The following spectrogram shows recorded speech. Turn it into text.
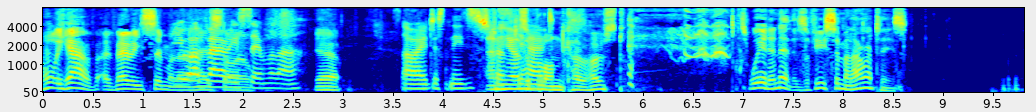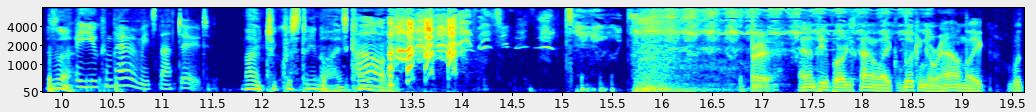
we have a very similar. you are very hairstyle. similar. Yeah, Sorry, I just needed to stroke and he has your a head. blonde co-host. it's weird, isn't it? There's a few similarities, isn't it? Are you comparing me to that dude? No, to Christina, his Oh. co-host. Right. And then people are just kind of like looking around, like what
